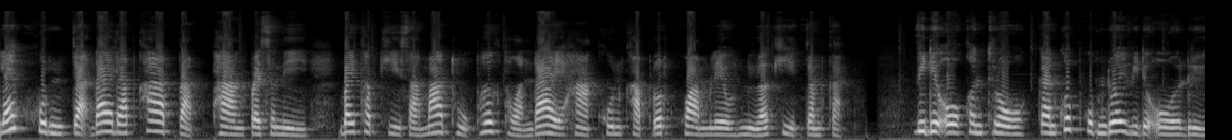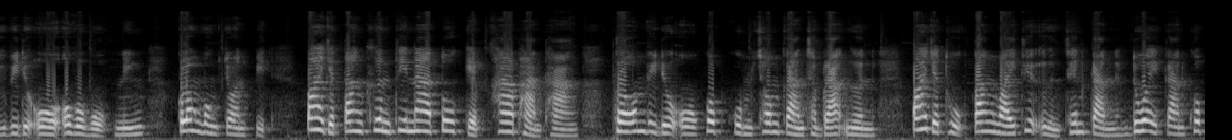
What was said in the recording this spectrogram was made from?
และคุณจะได้รับค่าปรับทางไปรษณีย์ใบขับขี่สามารถถูกเพิกถอนได้หากคุณขับรถความเร็วเหนือขีดจำกัด วิดีโอคอนโทรลการควบคุมด้วยวิดีโอหรือวิดีโอโอเวอร์โวกนิ้งกล้องวงจรปิด ป้ายจะตั้งขึ้นที่หน้าตู้เก็บค่าผ่านทาง พร้อมวิดีโอควบคุมช่องการชำระเงิน ป้ายจะถูกตั้งไว้ที่อื่นเช่นกัน ด้วยการควบ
